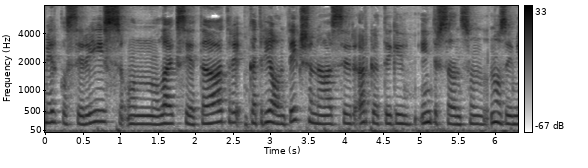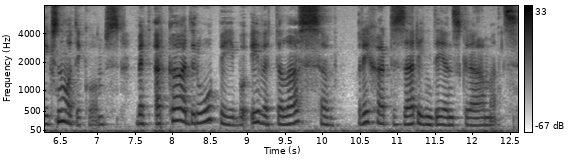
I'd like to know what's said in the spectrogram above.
mirklis ir īss un laiks iet ātri. Katra jauna tikšanās ir ārkārtīgi interesants un nozīmīgs notikums. Bet ar kādu rūpību Iveta lasa Rihards Zariņa dienas grāmatas.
